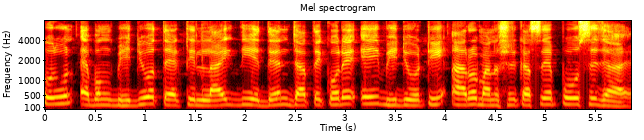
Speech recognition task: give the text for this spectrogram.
করুন এবং ভিডিওতে একটি লাইক দিয়ে দেন, যাতে করে এই ভিডিওটি আরও মানুষের কাছে পৌঁছে যায়।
